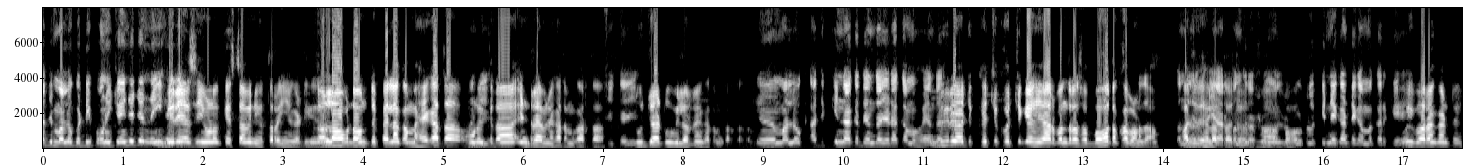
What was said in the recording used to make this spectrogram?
ਅੱਜ ਮੰਨ ਲਓ ਗੱਡੀ ਪਾਉਣੀ ਚਾਹੀਦੀ ਹੈ ਜਾਂ ਨਹੀਂ ਹੈ ਵੀਰੇ ਅਸੀਂ ਹੁਣ ਕਿਸ਼ਤਾਂ ਵੀ ਨਹੀਂ ਉਤਰ ਰਹੀਆਂ ਗੱਡੀ ਦੀਆਂ ਲੋਕਡਾਊਨ ਤੇ ਪਹਿਲਾਂ ਕੰਮ ਹੈਗਾ ਤਾਂ ਹੁਣ ਇੱਕ ਤਾਂ ਇਨ ਡਰਾਈਵ ਨੇ ਖਤਮ ਕਰਤਾ। ਠੀਕ ਹੈ ਜੀ। ਦੂਜਾ ਟੂ ਵੀਲਰ ਨੇ ਖਤਮ ਕਰਤਾ ਕੰਮ। ਅਹ ਮੰਨ ਲਓ ਅੱਜ ਕਿੰਨਾ ਕੁ ਦਿਨ ਦਾ ਜਿਹੜਾ ਕੰਮ ਹੋ ਜਾਂਦਾ? ਵੀਰੇ ਅੱਜ ਖਿੱਚ ਖੁੱਚ ਕੇ 1000 1500 ਬਹੁਤ ਔਖਾ ਬਣਦਾ। ਅੱਜ ਦੇ ਹਾਲਾਤਾਂ 'ਚ ਟੋਟਲ ਕਿੰਨੇ ਘੰਟੇ ਕੰਮ ਕਰਕੇ? ਕੋਈ 12 ਘੰਟੇ।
